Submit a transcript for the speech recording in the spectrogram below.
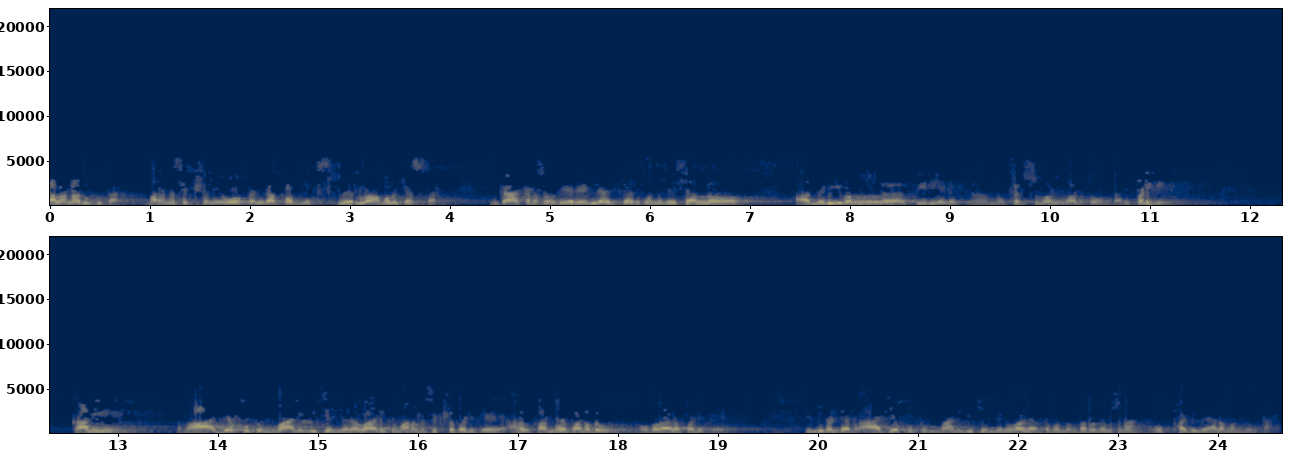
తల నరుకుతారు. మరణశిక్షని ఓపెన్గా పబ్లిక్ స్క్వేర్లో అమలు చేస్తారు. ఇంకా అక్కడ సౌదీ అరేబియా ఇత్యాది కొన్ని దేశాల్లో ఆ మెడివల్ పీరియడ్ మెథడ్స్ వాళ్ళు వాడుతూ ఉంటారు ఇప్పటికీ. కానీ రాజ కుటుంబానికి చెందిన వాడికి మరణశిక్ష పడితే అసలు పన్నే పడదు ఒకవేళ పడితే. ఎందుకంటే రాజ కుటుంబానికి చెందిన వాళ్ళు ఎంతమంది ఉంటారో తెలిసిన? ఓ పదివేల మంది ఉంటారు.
